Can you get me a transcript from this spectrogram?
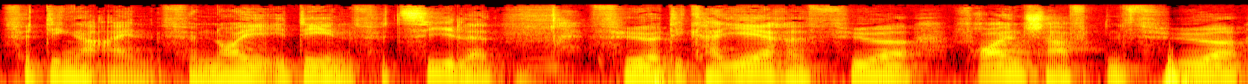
für Dinge ein, für neue Ideen, für Ziele, für die Karriere, für Freundschaften, für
